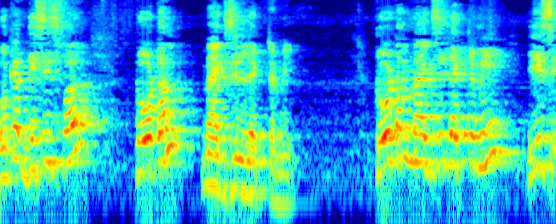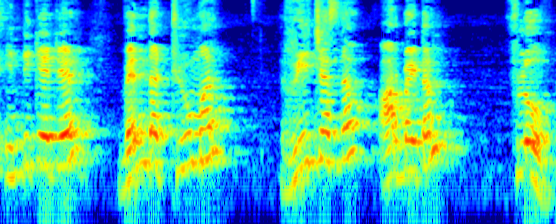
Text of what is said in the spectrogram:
Okay this is for total maxillectomy. Total maxillectomy is indicated when the tumor reaches the orbital floor.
